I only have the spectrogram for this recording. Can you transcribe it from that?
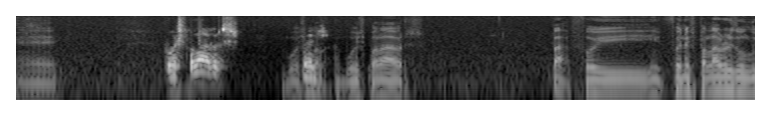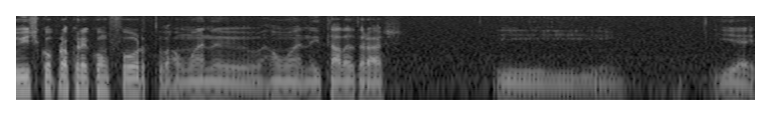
É, Boas palavras. boas, boas palavras. Pá, foi, foi nas palavras do Luís que eu procurei conforto há um ano, há um ano e tal atrás. E, e é,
